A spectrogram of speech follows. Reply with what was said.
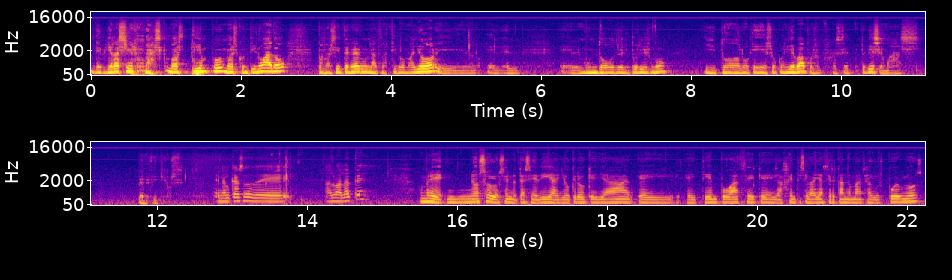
Debiera ser más, más tiempo, más continuado, para así tener un atractivo mayor y el, el, mundo del turismo y todo lo que eso conlleva, pues, pues tuviese más beneficios. En el caso de Albalate, Hombre, no solo se ese día, yo creo que ya el, tiempo hace que la gente se vaya acercando más a los pueblos,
